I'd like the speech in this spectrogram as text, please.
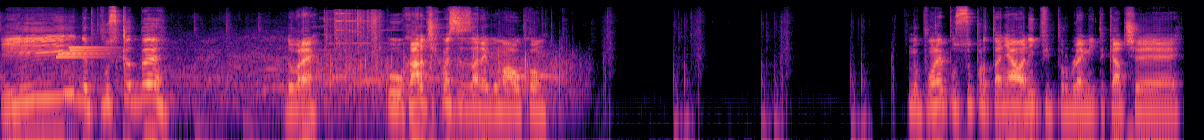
И не пускат бе. Добре. Ухарчихме се за него малко. Но поне по супрата няма никакви проблеми, така че...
